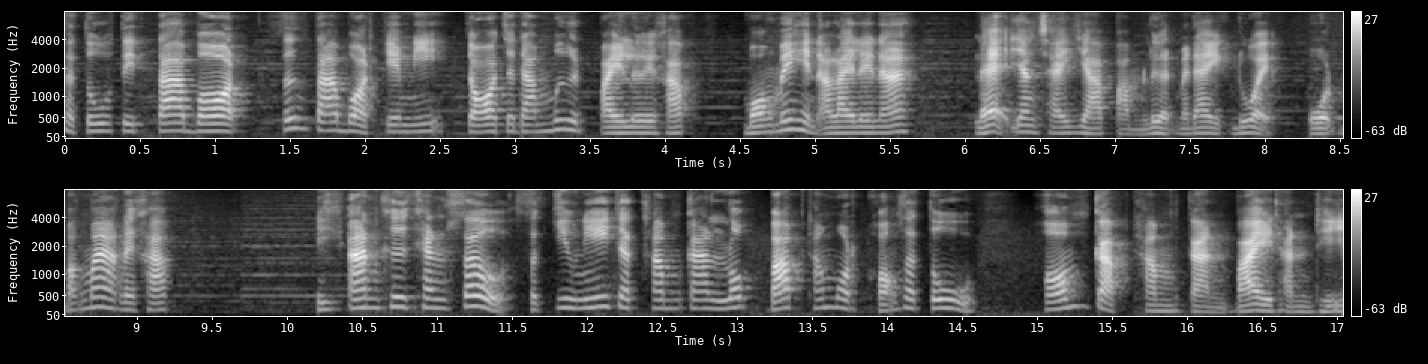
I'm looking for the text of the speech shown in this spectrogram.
ศัตรูติดตาบอด ซึ่งตาบอดเกมนี้จอจะดำมืดไปเลยครับ มองไม่เห็นอะไรเลยนะ และยังใช้ยาปั๊มเลือดไม่ได้อีกด้วยโหดมากๆเลยครับ อีกอันคือ Cancel สกิลนี้จะทำการลบบัฟทั้งหมดของศัตรูพร้อมกับทำการใบทันที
